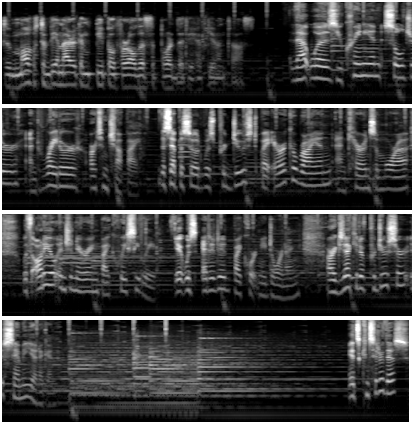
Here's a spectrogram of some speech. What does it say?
to most of the American people for all the support that you have given to us. That was Ukrainian soldier and writer Artem Chapai. This episode was produced by Erica Ryan and Karen Zamora, with audio engineering by Kwesi Lee. It was edited by Courtney Dorning. Our executive producer is Sami Yenigun. It's Consider This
